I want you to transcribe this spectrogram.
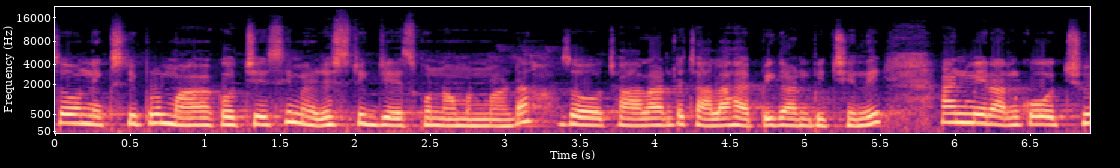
సో నెక్స్ట్ ఇప్పుడు మాకు వచ్చేసి మెజెస్టిక్ చేసుకున్నాం అనమాట సో చాలా అంటే చాలా హ్యాపీగా అనిపించింది. అండ్ మీరు అనుకోవచ్చు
